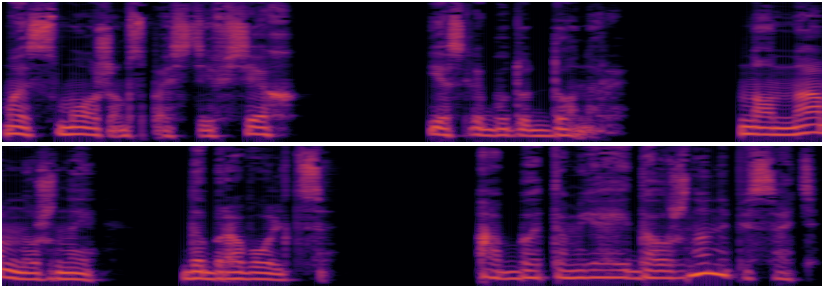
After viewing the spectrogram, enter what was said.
Мы сможем спасти всех, если будут доноры. Но нам нужны добровольцы. Об этом я и должна написать?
